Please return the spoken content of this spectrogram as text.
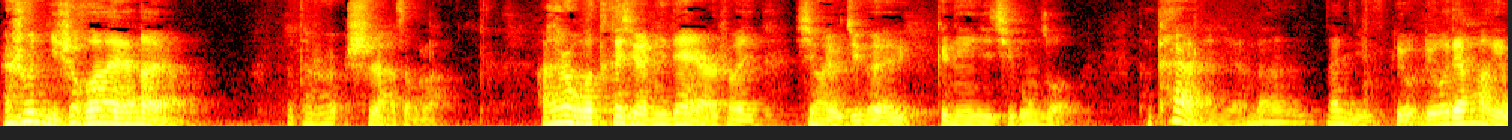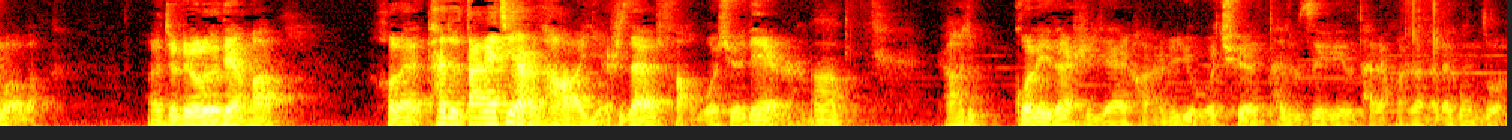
人说你是侯耀岩导演吗？他说是啊，怎么了？啊，他说我特喜欢您电影，说希望有机会跟您一起工作。他看了他一眼，那那你留留个电话给我吧，啊，就留了个电话。后来他就大概介绍，他好像也是在法国学电影什么的。嗯，然后就过了一段时间，好像就有个缺，他就自己给他打电话让他来工作了。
